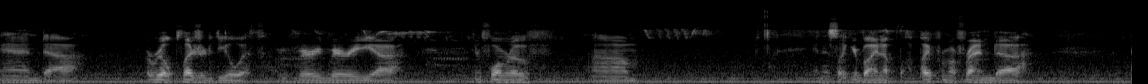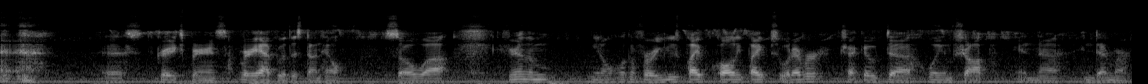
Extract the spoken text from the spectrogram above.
and uh, a real pleasure to deal with. Very, very uh, informative, um, and it's like you're buying a, a pipe from a friend. Uh, it's a great experience. Very happy with this Dunhill. So uh, if you're in the you know, looking for a used pipe, quality pipes, whatever, check out uh, William's shop in in Denmark.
